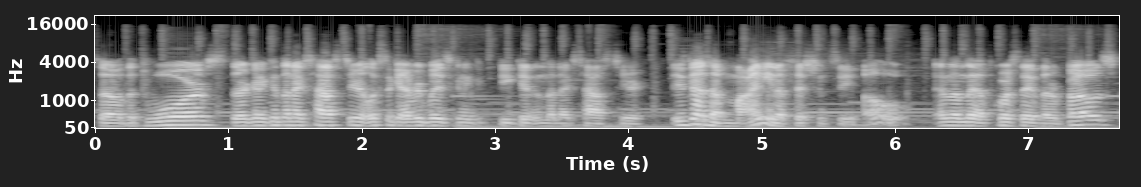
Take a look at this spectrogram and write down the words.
So the dwarves, they're gonna get the next house tier. It looks like everybody's gonna be getting the next house tier. These guys have mining efficiency. Oh, and then they, of course they have their bows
